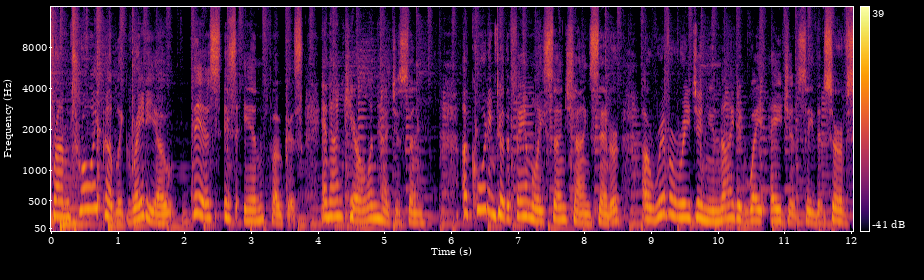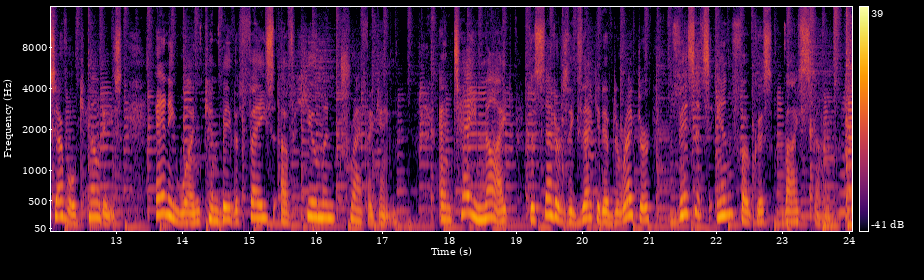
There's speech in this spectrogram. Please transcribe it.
From Troy Public Radio, this is In Focus, and I'm Carolyn Hutchison. According to the Family Sunshine Center, a River Region United Way agency that serves several counties, anyone can be the face of human trafficking. And Tay Knight, the center's executive director, visits In Focus by Skype.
